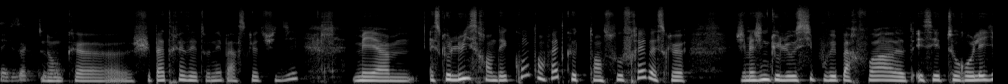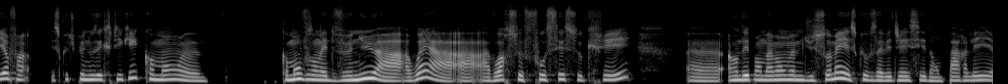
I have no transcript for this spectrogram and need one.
Exactement. Donc, je je suis pas très étonnée par ce que tu dis. Mais est-ce que lui se rendait compte, en fait, que tu en souffrais? Parce que j'imagine que lui aussi pouvait parfois essayer de te relayer. Enfin, est-ce que tu peux nous expliquer comment, comment vous en êtes venu à, ouais, à, à, voir ce fossé se créer, indépendamment même du sommeil? Est-ce que vous avez déjà essayé d'en parler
